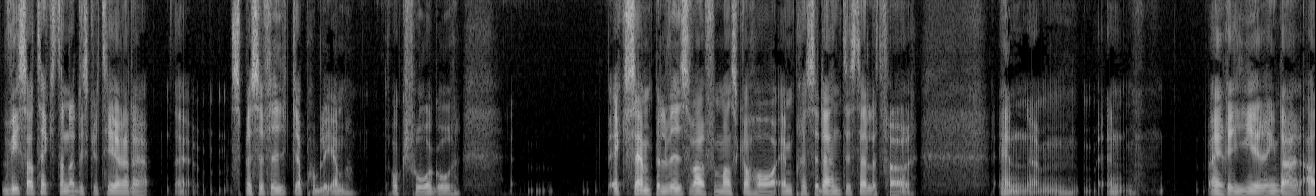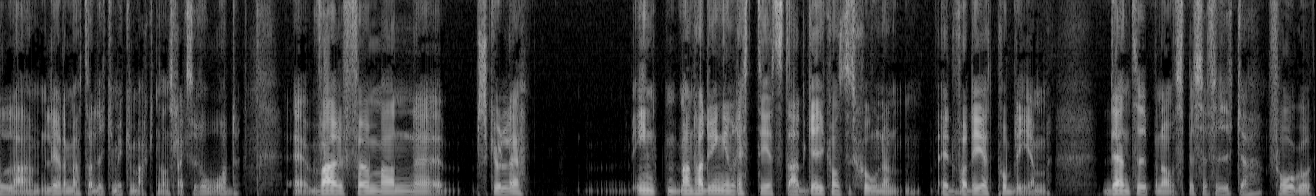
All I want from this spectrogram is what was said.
vissa av texterna diskuterade eh, specifika problem och frågor. Exempelvis varför man ska ha en president istället för en, en, en regering där alla ledamöter har lika mycket makt, någon slags råd. Eh, varför man eh, skulle in, man hade ingen rättighetsstadga i konstitutionen. Var det ett problem? Den typen av specifika frågor.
